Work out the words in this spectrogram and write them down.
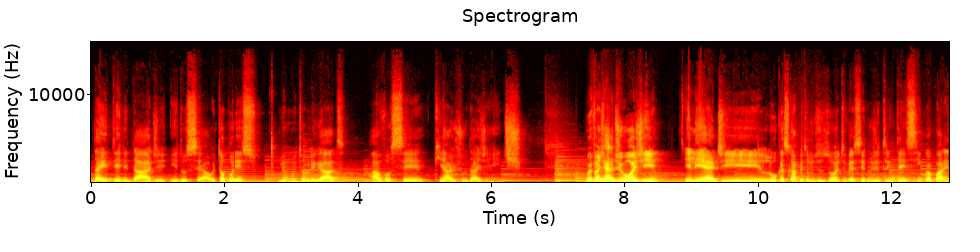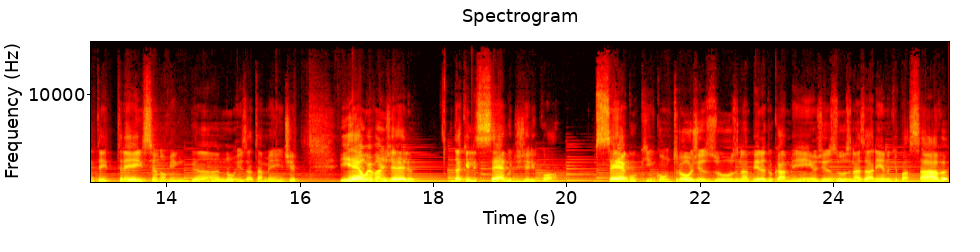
da eternidade e do céu. Então, por isso, meu muito obrigado a você que ajuda a gente. O evangelho de hoje ele é de Lucas capítulo 18, versículos de 35 a 43, se eu não me engano, exatamente. E é o evangelho daquele cego de Jericó. Cego que encontrou Jesus na beira do caminho, Jesus Nazareno que passava,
